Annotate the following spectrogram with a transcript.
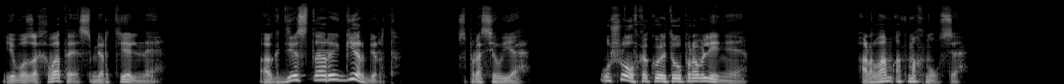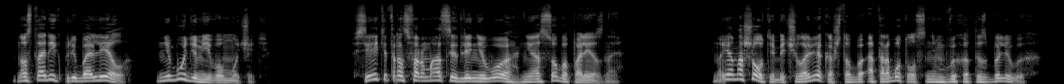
Его захваты смертельные. — А где старый Герберт? — спросил я. — Ушел в какое-то управление. Орлам отмахнулся. — Но старик приболел, не будем его мучить. Все эти трансформации для него не особо полезны. Но я нашел тебе человека, чтобы отработал с ним выход из болевых.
